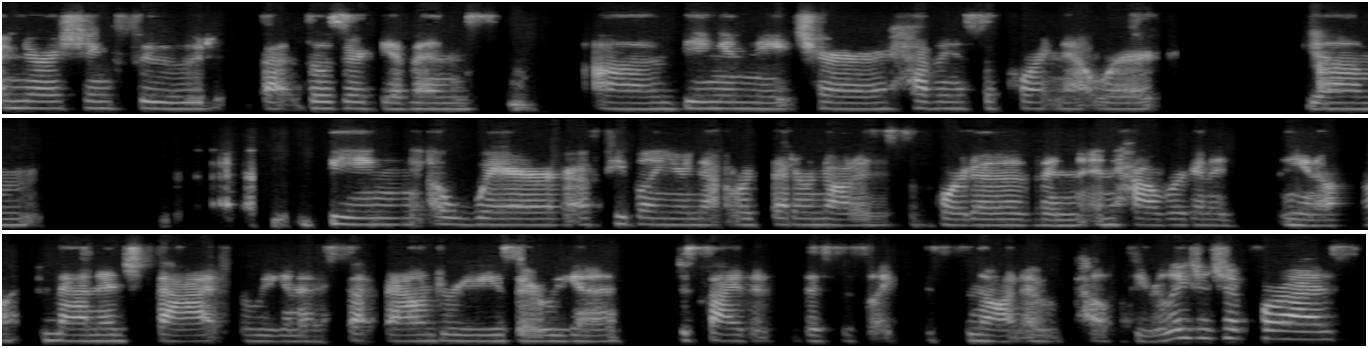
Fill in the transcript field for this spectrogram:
and nourishing food. That those are givens. Um, being in nature, having a support network, yeah. um, being aware of people in your network that are not as supportive and, and how we're going to, you know, manage that. Are we going to set boundaries? Are we going to decide that this is like, it's not a healthy relationship for us?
